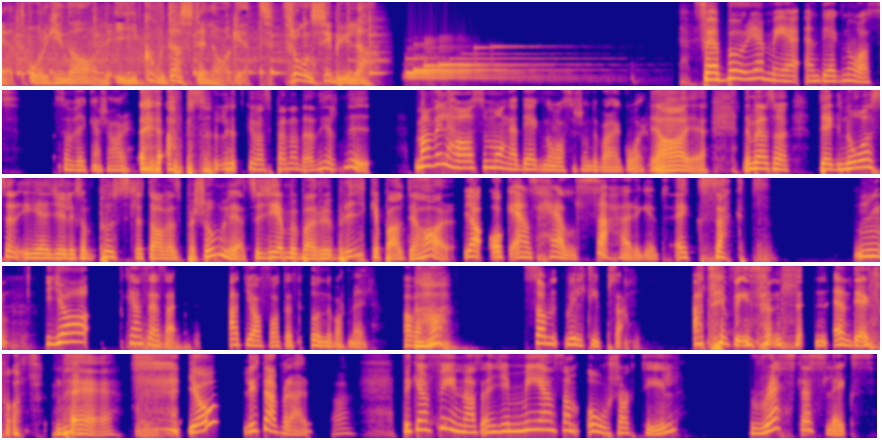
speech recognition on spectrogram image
ett original i godaste laget. Från Sibylla. Får jag börja med en diagnos som vi kanske har? Absolut, gud vad spännande. En helt ny. Man vill ha så många diagnoser som det bara går. Ja, ja. Nej, men alltså, diagnoser är ju liksom pusslet av ens personlighet, så ge mig bara rubriker på allt jag har. Ja, och ens hälsa, herregud. Exakt. Mm. Jag kan säga så här, att jag har fått ett underbart mejl av en som vill tipsa att det finns en, en diagnos. Nej. Jo, lyssna på det här. Ja. Det kan finnas en gemensam orsak till restless legs,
